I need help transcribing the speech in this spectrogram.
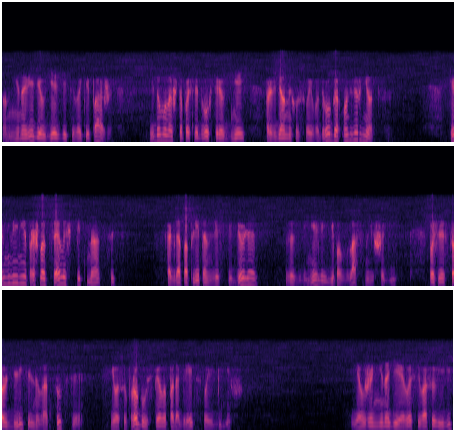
он ненавидел ездить в экипаже и думала, что после двух-трех дней, проведенных у своего друга, он вернется. Тем не менее, прошло целых пятнадцать, когда по плитам вестибюля зазвенели его властные шаги. После столь длительного отсутствия его супруга успела подогреть свой гнев. «Я уже не надеялась вас увидеть»,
